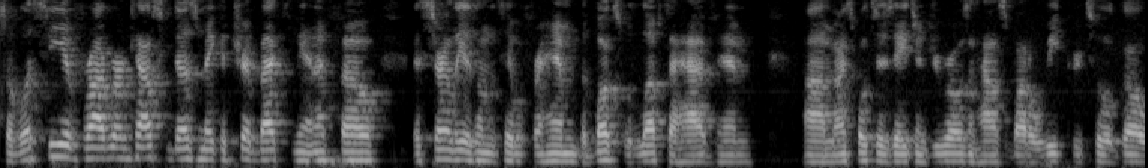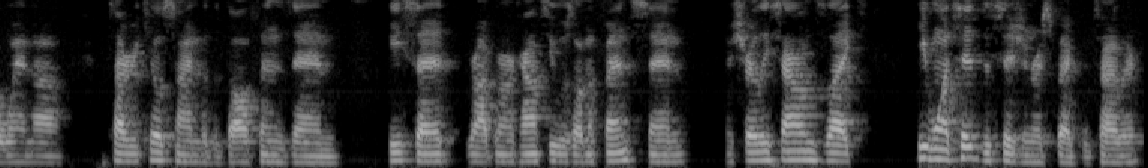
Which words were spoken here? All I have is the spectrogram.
So let's see if Rob Gronkowski does make a trip back to the NFL. It certainly is on the table for him. The Bucs would love to have him. Um, I spoke to his agent Drew Rosenhaus about a week or two ago when uh, Tyreek Hill signed with the Dolphins, and he said Rob Gronkowski was on the fence, and it surely sounds like he wants his decision respected. Tyler,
